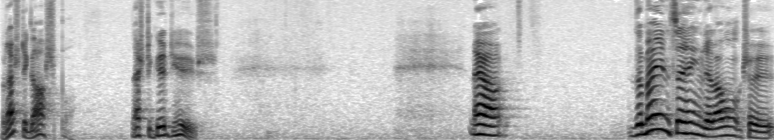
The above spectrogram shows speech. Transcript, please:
But that's the gospel. That's the good news. Now, the main thing that I want to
